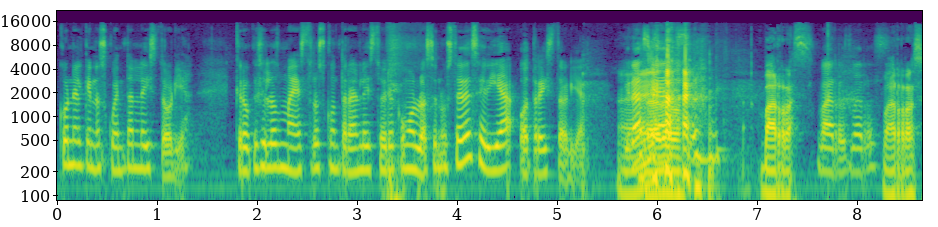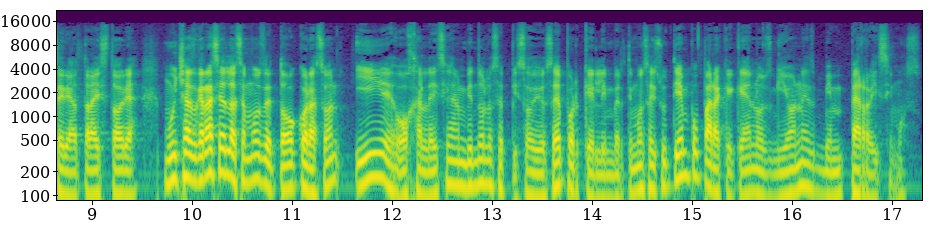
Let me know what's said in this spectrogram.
con el que nos cuentan la historia. Creo que si los maestros contaran la historia como lo hacen ustedes, sería otra historia. Gracias. Barras. barras, barras. Barras sería otra historia. Muchas gracias, lo hacemos de todo corazón y eh, ojalá y sigan viendo los episodios, ¿eh? Porque le invertimos ahí su tiempo para que queden los guiones bien perrísimos.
